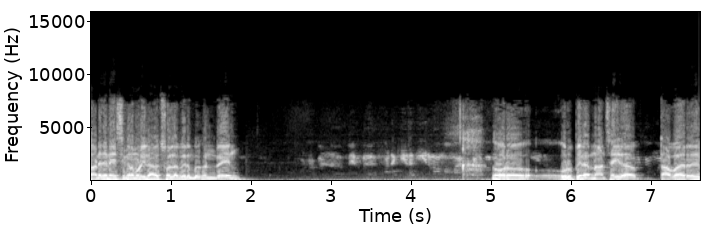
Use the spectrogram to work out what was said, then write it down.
நான் இதனை சிங்கள மொழியில் சொல்ல விரும்புகின்றேன். ஒரு உறுப்பினர் நான் செய்த தவறு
